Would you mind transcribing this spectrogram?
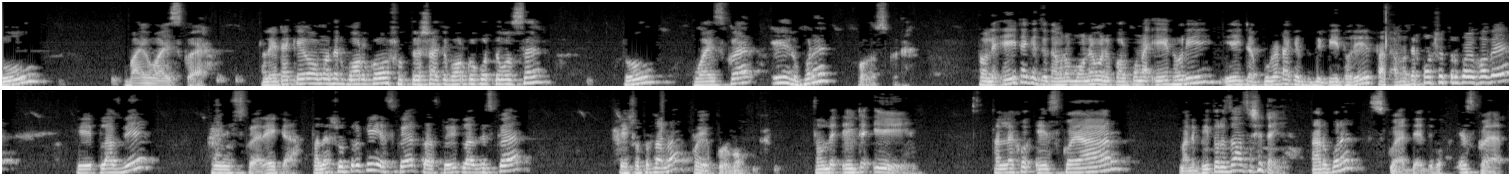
by Y square তাহলে এটাকেও আমাদের বর্গ, সূত্রের সাহায্যে বর্গ করতে বলছে টু ওয়াই স্কোয়ার এর উপরে হোল স্কোয়ার। তাহলে এইটাকে যদি আমরা মনে মনে কল্পনা এ ধরি, এইটা পুরোটাকে যদি বি ধরি, তাহলে আমাদের কোন সূত্র প্রয়োগ হবে? A plus B whole square, এইটা। তাহলে সূত্র কি? Square plus two plus square. সেই সূত্রটা আমরা প্রয়োগ করব। তাহলে এইটা এ। তাহলে লেখো এ স্কোয়ার মানে ভিতরে যা আছে সেটাই, তার উপরে স্কোয়ার দিয়ে দেবো। Square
